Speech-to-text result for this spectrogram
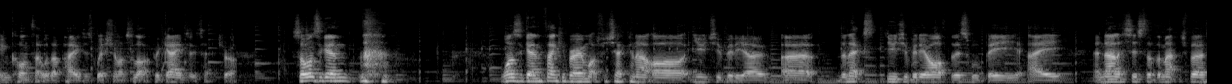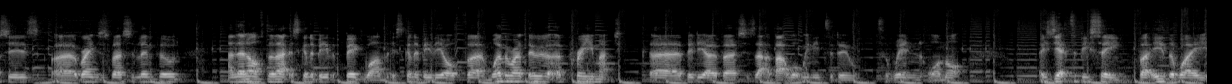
in contact with our pages, wishing us luck for games, etc. So once again, Once again, thank you very much for checking out our YouTube video. Uh, the next YouTube video after this will be a analysis of the match versus uh, Rangers versus Linfield. And then after that, it's going to be the big one. It's going to be the old firm. Whether I do a pre-match uh, video versus that about what we need to do to win or not is yet to be seen. But either way,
